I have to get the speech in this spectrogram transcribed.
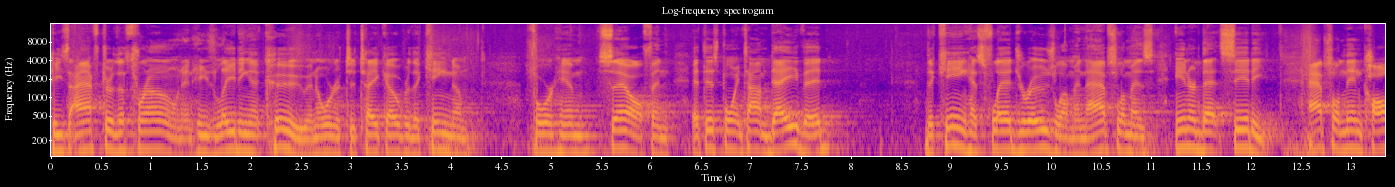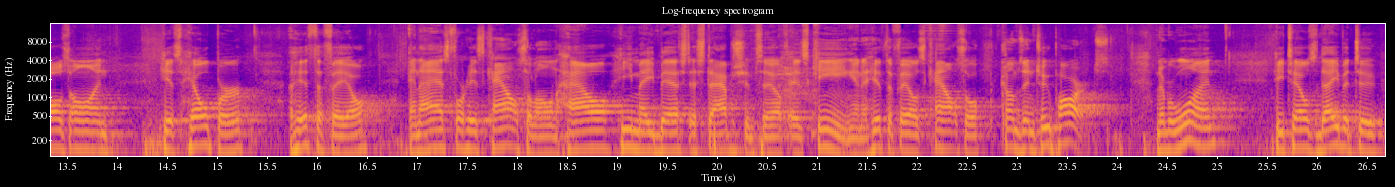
He's after the throne and he's leading a coup in order to take over the kingdom for himself. And at this point in time, David, the king, has fled Jerusalem and Absalom has entered that city. Absalom then calls on his helper, Ahithophel, and asks for his counsel on how he may best establish himself as king. And Ahithophel's counsel comes in two parts. Number one, he tells David to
